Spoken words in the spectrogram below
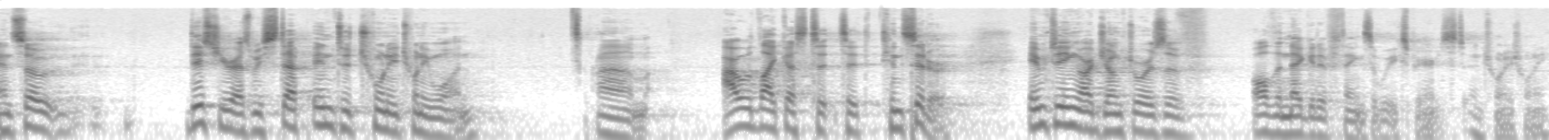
And so this year, as we step into 2021, um, I would like us to, to consider emptying our junk drawers of all the negative things that we experienced in 2020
